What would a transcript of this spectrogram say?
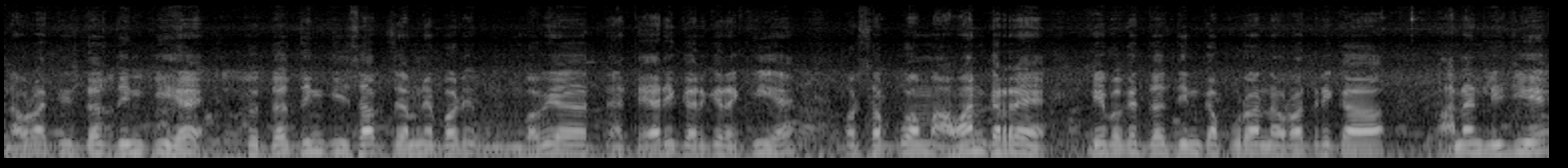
नवरात्रि 10 दिन की है तो 10 दिन के हिसाब से हमने बड़ी भव्य तैयारी करके रखी है और सबको हम आह्वान कर रहे हैं कि बगैर दस दिन का पूरा नवरात्रि का आनंद लीजिए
